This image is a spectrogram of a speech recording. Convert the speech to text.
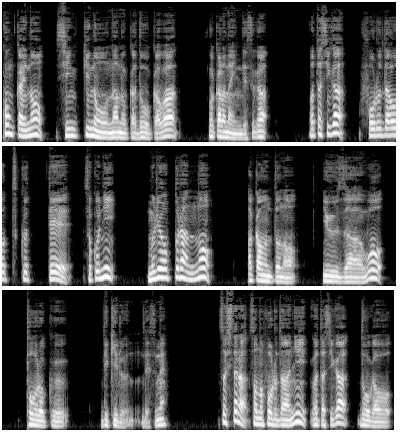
今回の新機能なのかどうかはわからないんですが、私がフォルダを作って、そこに無料プランのアカウントのユーザーを登録できるんですね。そしたらそのフォルダーに私が動画を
